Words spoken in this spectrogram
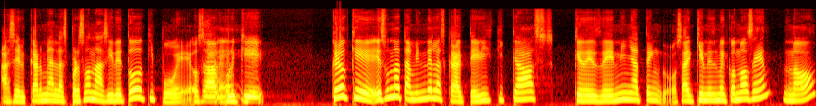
acercarme a las personas y de todo tipo, ¿eh? O sea, porque creo que es una también de las características que desde niña tengo. O sea, quienes me conocen, ¿no?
